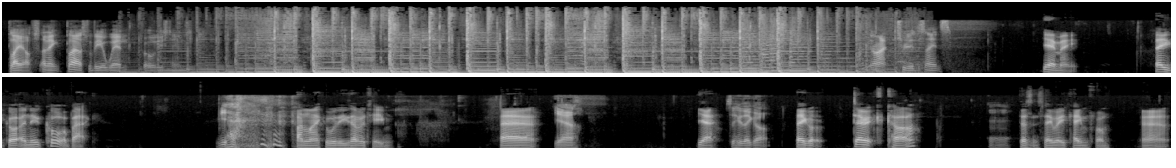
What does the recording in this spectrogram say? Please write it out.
playoffs. I think playoffs will be a win for all these teams. All right, should we do the Saints? Yeah, mate. They got a new quarterback, Yeah. unlike all these other teams. Uh, Yeah. yeah, So who they got? they got Derek Carr. Mhm. Doesn't say where he came from, uh,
